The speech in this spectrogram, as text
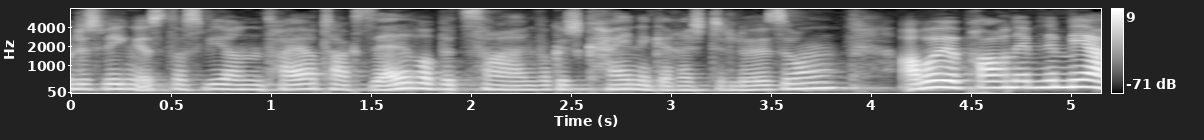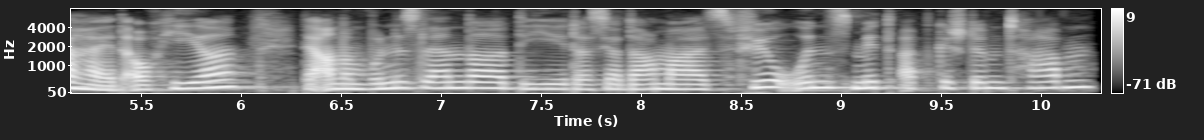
Und deswegen ist, dass wir einen Feiertag selber bezahlen, wirklich keine gerechte Lösung. Aber wir brauchen eben eine Mehrheit, auch hier der anderen Bundesländer, die das ja damals für uns mit abgestimmt haben.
